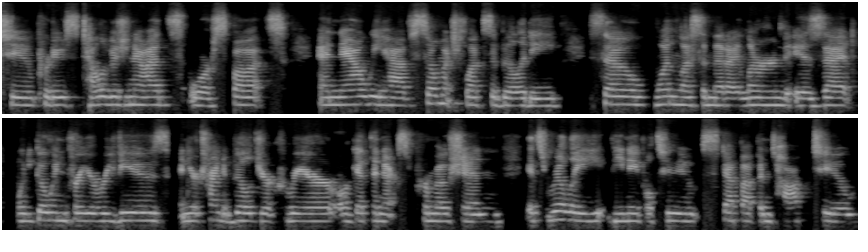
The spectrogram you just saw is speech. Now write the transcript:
to produce television ads or spots. And now we have so much flexibility. So, one lesson that I learned is that when you go in for your reviews and you're trying to build your career or get the next promotion, it's really being able to step up and talk to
